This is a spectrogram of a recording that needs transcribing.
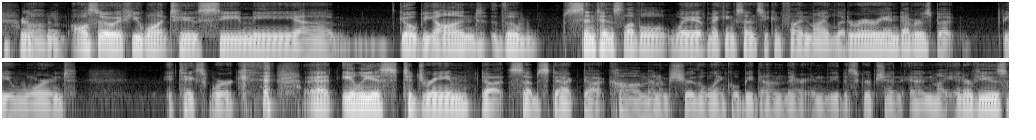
Um, also, if you want to see me uh, go beyond the sentence level way of making sense, you can find my literary endeavors, but be warned. It takes work at alias to dream.substack.com, and I'm sure the link will be down there in the description. And my interviews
